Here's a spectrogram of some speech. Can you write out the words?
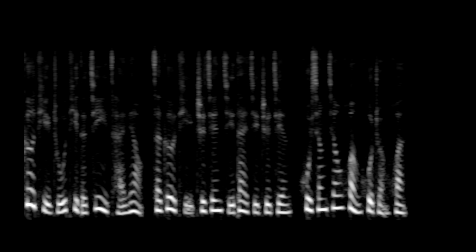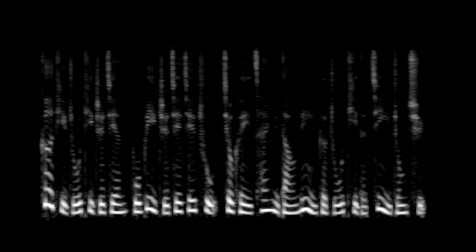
个体主体的记忆材料在个体之间及代际之间互相交换或转换。”个体主体之间不必直接接触，就可以参与到另一个主体的记忆中去，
